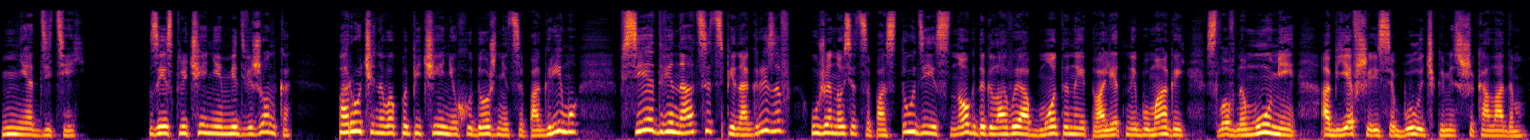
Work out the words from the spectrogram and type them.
нет детей. За исключением медвежонка — порученного по печенью художницы по гриму, все двенадцать спиногрызов уже носятся по студии с ног до головы обмотанные туалетной бумагой, словно мумии, объевшиеся булочками с шоколадом.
